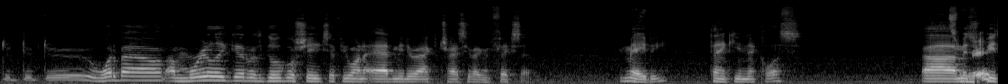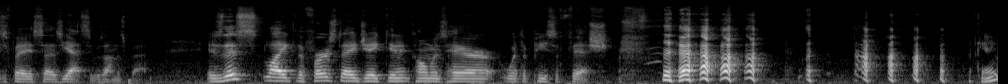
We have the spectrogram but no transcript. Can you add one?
do, do, do, do. What about? I'm really good with Google Sheets. If you want to add me to it, I can try to see if I can fix it. Maybe. Thank you, Nicholas. Uh, Mr. Pizza Face says yes, it was on his bat. Is this like the first day Jake didn't comb his hair with a piece of fish? Okay.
